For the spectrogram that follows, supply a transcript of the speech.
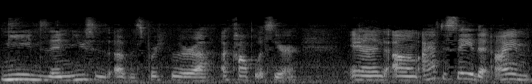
needs and uses of this particular uh, accomplice here. And um, I have to say that I am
